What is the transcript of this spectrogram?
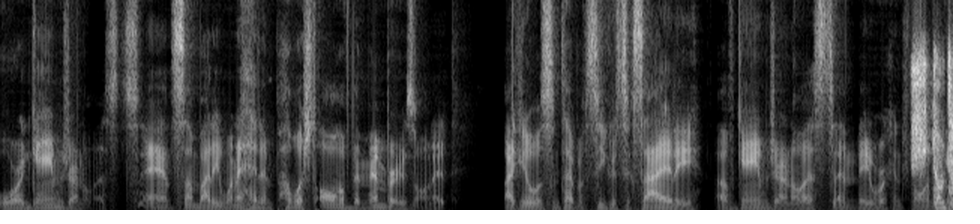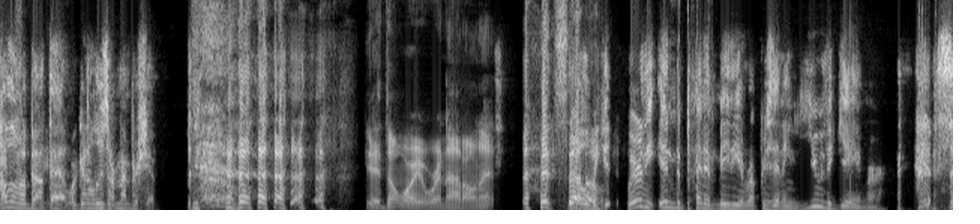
for game journalists, and somebody went ahead and published all of the members on it, like it was some type of secret society of game journalists, and they were controlling. Shh, don't tell them about that. We're gonna lose our membership. yeah, don't worry, we're not on it. so, No, we, we're the independent media representing you, the gamer. so,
